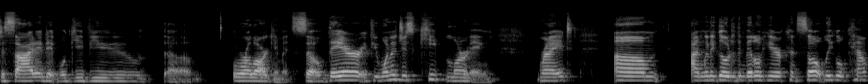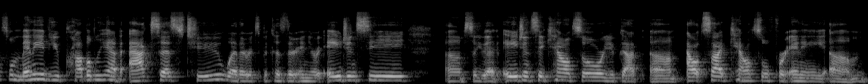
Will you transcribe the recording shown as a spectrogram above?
decided, it will give you um, oral arguments. So there, if you want to just keep learning, right? Um, I'm going to go to the middle here, consult legal counsel. Many of you probably have access to, whether it's because they're in your agency, um, so you have agency counsel or you've got um, outside counsel for any um,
